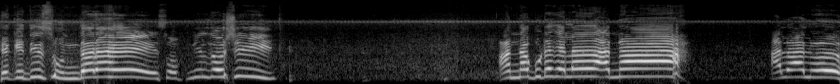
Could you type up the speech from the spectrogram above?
हे किती सुंदर आहे स्वप्नील जोशी. अण्णा कुठे गेलं? अण्णा! आलो आलो.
